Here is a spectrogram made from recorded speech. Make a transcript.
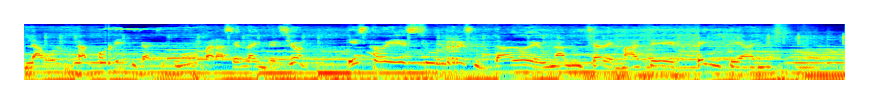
la voluntad política que tuvo para hacer la inversión. Esto es un resultado de una lucha de más de 20 años.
